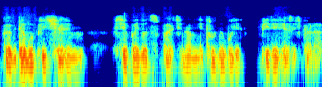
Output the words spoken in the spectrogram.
Когда мы причалим, все пойдут спать, и нам нетрудно будет перерезать канал.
